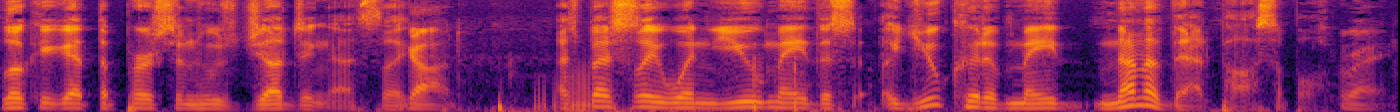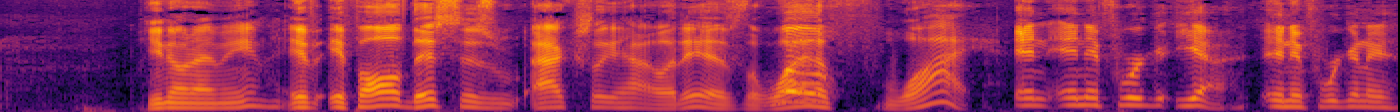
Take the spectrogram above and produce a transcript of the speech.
looking at the person who's judging us. Like God. especially when you made this, you could have made none of that possible. Right. You know what I mean? If if all this is actually how it is, then why Well- the f- why? And and if we're yeah, and if we're gonna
